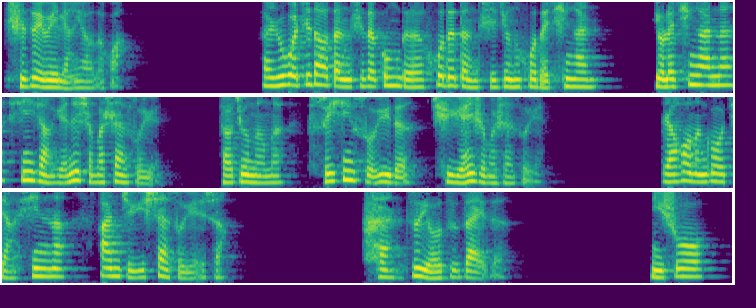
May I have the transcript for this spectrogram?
吃这味良药的话，呃，如果知道等持的功德，获得等持就能获得清安。有了清安呢，心想缘着什么善所缘。然后就能呢随心所欲的去缘什么善所缘，然后能够将心呢安置于善所缘上，很自由自在的。你说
